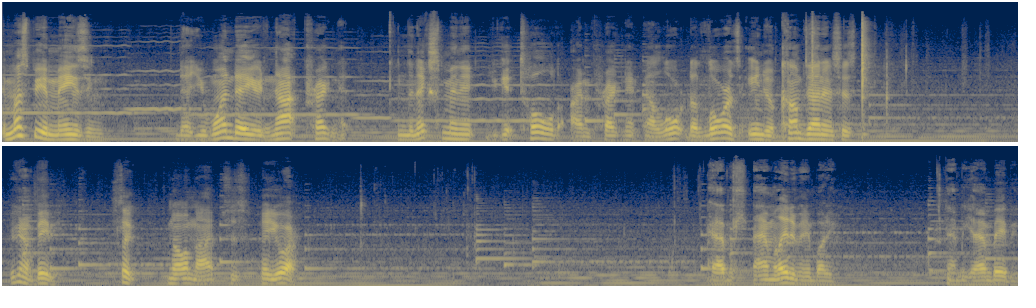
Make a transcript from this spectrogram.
It must be amazing that you one day you're not pregnant, and the next minute you get told I'm pregnant, and the, Lord, the Lord's angel comes down and says, "You're gonna have a baby." It's like, "No, I'm not." Says, "Hey, you are." I haven't, I haven't laid with anybody. I haven't having a baby.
